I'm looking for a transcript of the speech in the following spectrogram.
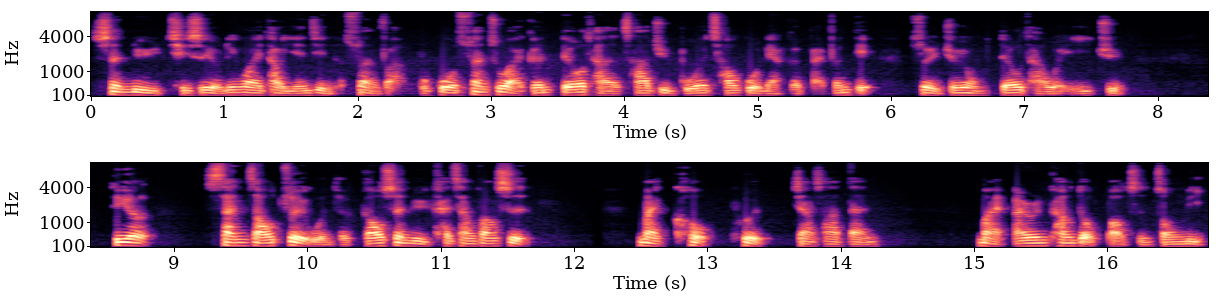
胜率其实有另外一套严谨的算法，不过算出来跟 Delta 的差距不会超过两个百分点，所以就用 Delta 为依据。第二，三招最稳的高胜率开仓方式：卖 Call Put 价差单。卖 Iron Condor 保持中立，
